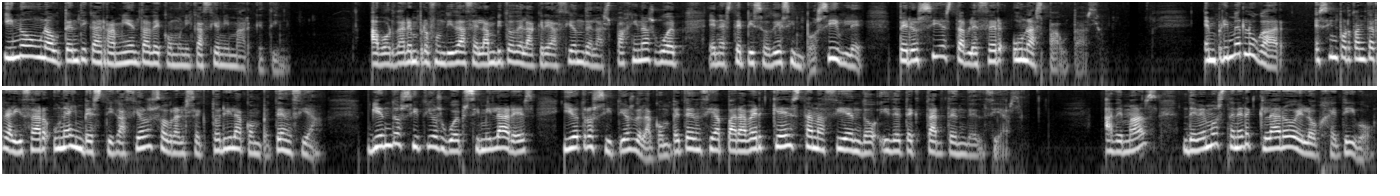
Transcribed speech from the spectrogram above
y no una auténtica herramienta de comunicación y marketing. Abordar en profundidad el ámbito de la creación de las páginas web en este episodio es imposible, pero sí establecer unas pautas. En primer lugar, es importante realizar una investigación sobre el sector y la competencia, viendo sitios web similares y otros sitios de la competencia para ver qué están haciendo y detectar tendencias. Además, debemos tener claro el objetivo.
